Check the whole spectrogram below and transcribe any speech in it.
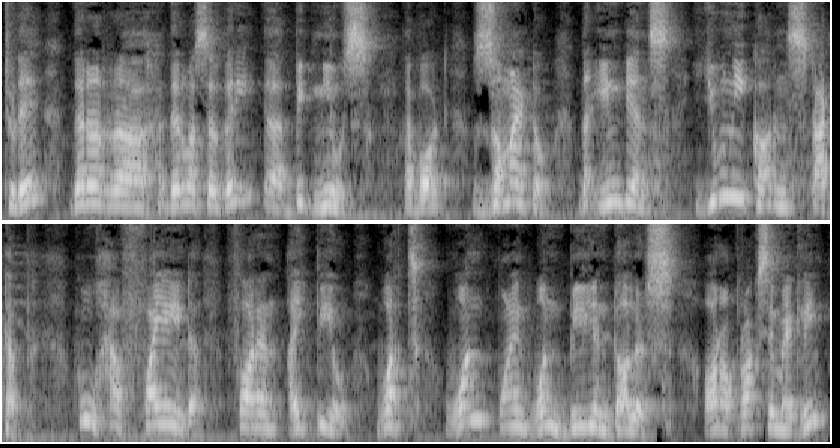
today there are uh, there was a very uh, big news about zomato the indians unicorn startup who have filed for an ipo worth 1.1 billion dollars or approximately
